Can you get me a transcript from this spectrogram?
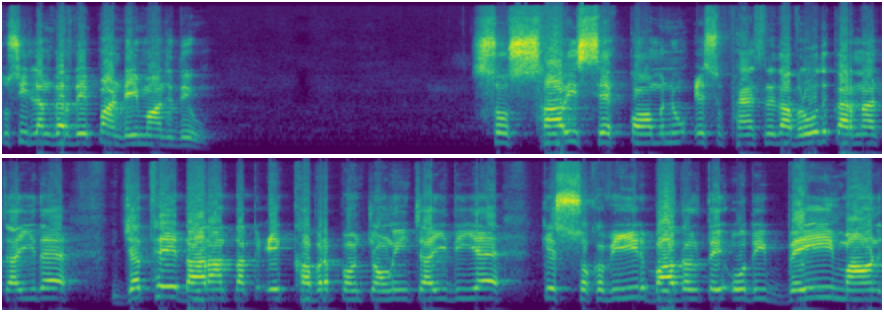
ਤੁਸੀਂ ਲੰਗਰ ਦੇ ਭਾਂਡੇ ਮਾਂਜਦੇ ਹੋ। ਸੋ ਸਾਰੀ ਸਿੱਖ ਕੌਮ ਨੂੰ ਇਸ ਫੈਸਲੇ ਦਾ ਵਿਰੋਧ ਕਰਨਾ ਚਾਹੀਦਾ ਹੈ। ਜਥੇਦਾਰਾਂ ਤੱਕ ਇਹ ਖਬਰ ਪਹੁੰਚਾਉਣੀ ਚਾਹੀਦੀ ਹੈ ਕਿ ਸੁਖਵੀਰ ਬਾਦਲ ਤੇ ਉਹਦੀ ਬੇਈਮਾਨ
